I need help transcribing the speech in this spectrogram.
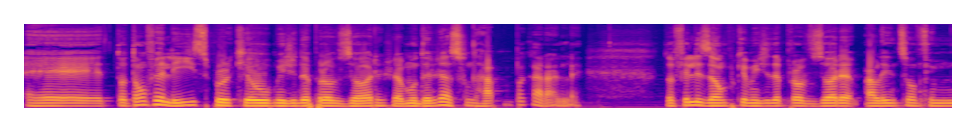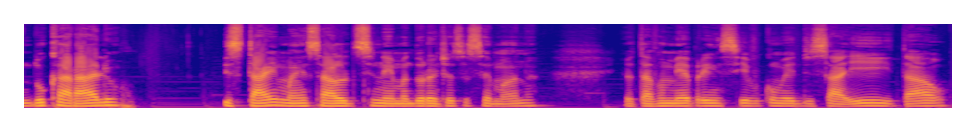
É, tô tão feliz porque o Medida Provisória, já mudei de assunto rápido pra caralho, né? Tô felizão porque Medida Provisória, além de ser um filme do caralho, está em mais sala de cinema durante essa semana. Eu tava meio apreensivo com medo de sair e tal.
